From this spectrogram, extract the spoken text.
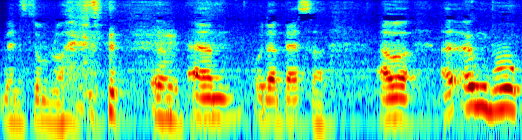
wenn es dumm läuft. ähm, oder besser. Aber äh, irgendwo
